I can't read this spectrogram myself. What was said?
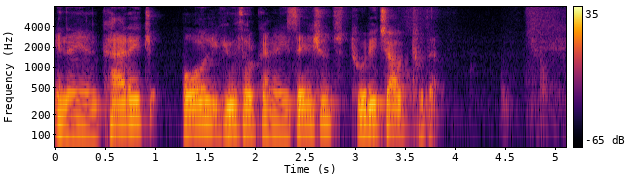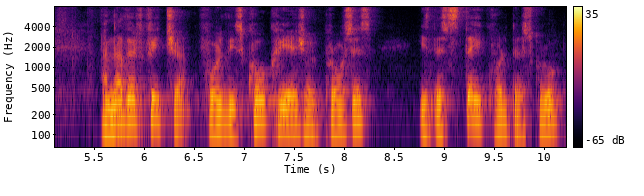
and I encourage all youth organizations to reach out to them. Another feature for this co-creation process is the stakeholders group,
